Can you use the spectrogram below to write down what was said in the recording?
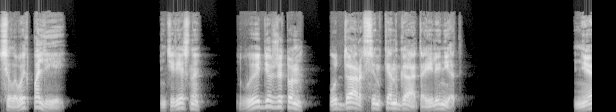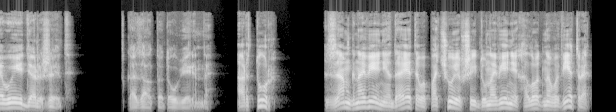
силовых полей. Интересно, выдержит он удар Синкенгата или нет? «Не выдержит», — сказал кто-то уверенно. Артур, за мгновение до этого почуявший дуновение холодного ветра,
